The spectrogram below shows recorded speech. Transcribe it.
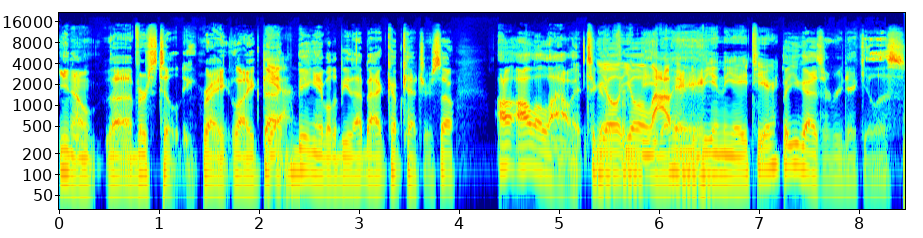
you know uh, versatility, right? Like that Yeah. being able to be that backup catcher. So I'll, I'll allow it to go. you'll you'll allow to him A. to be in the A tier. But you guys are ridiculous.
